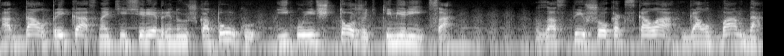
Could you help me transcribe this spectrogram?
отдал приказ найти серебряную шкатулку и уничтожить кемерийца застывшего как скала Галбанда,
